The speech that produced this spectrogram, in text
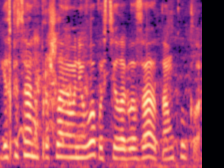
Я специально прошла мимо него, опустила глаза, а там кукла.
